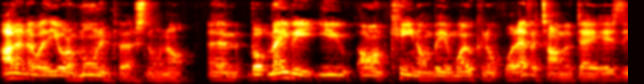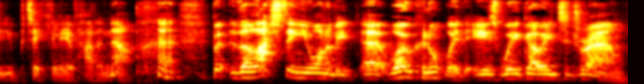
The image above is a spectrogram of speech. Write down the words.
I don't know whether you're a morning person or not, um, but maybe you aren't keen on being woken up whatever time of day it is that you particularly have had a nap. but the last thing you want to be uh, woken up with is we're going to drown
